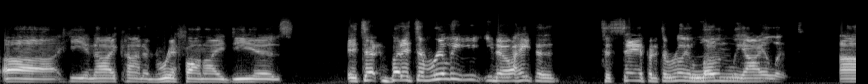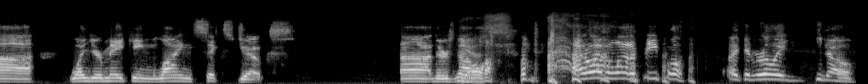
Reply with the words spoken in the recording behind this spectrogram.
Uh, he and I kind of riff on ideas. It's a, but it's a really, you know, I hate to to say it, but it's a really lonely island uh, when you're making line six jokes. Uh, there's not a lot. Yes. I don't have a lot of people I can really, you know,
